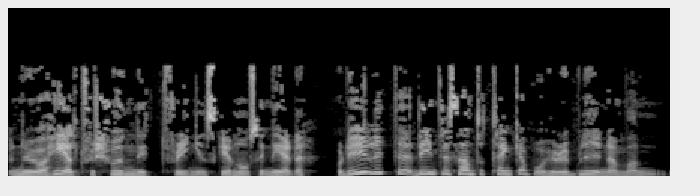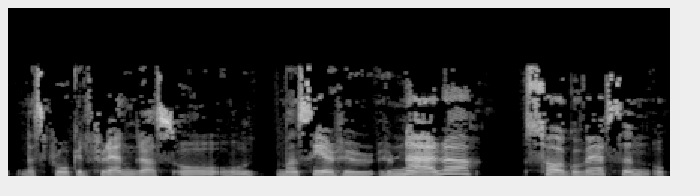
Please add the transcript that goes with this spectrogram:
nu har helt försvunnit för ingen skrev någonsin ner det. Och det är lite, det är intressant att tänka på hur det blir när man, när språket förändras och, och man ser hur, hur nära sagoväsen och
